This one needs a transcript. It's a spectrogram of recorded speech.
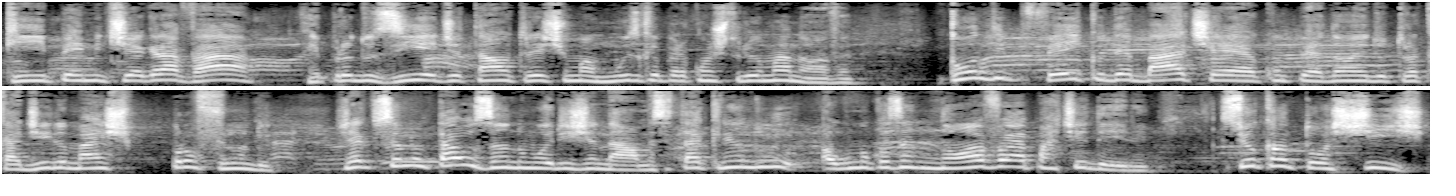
que permitia gravar, reproduzir editar um trecho de uma música para construir uma nova. Com o deepfake, o debate é, com perdão aí do trocadilho, mais profundo. Já que você não está usando um original, mas você está criando alguma coisa nova a partir dele. Se o cantor X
